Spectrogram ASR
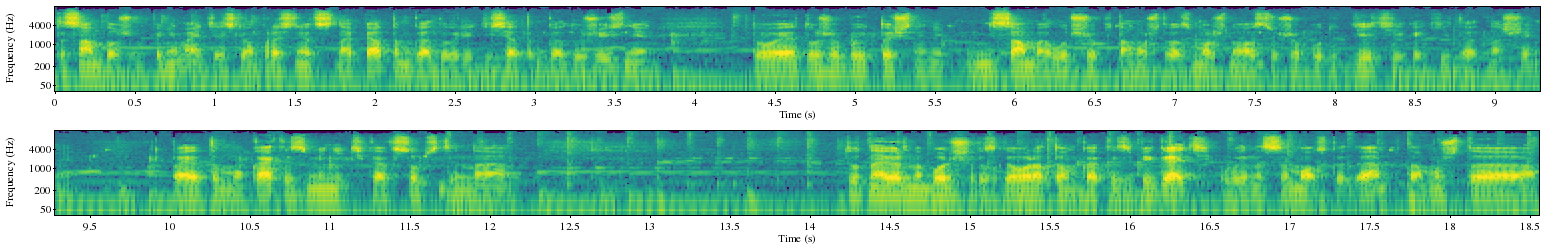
ты сам должен понимать, если он проснется на пятом году или десятом году жизни, то это уже будет точно не, не самое лучшее, потому что, возможно, у вас уже будут дети и какие-то отношения. Поэтому как изменить, как, собственно... Тут, наверное, больше разговор о том, как избегать выноса мозга, да, потому что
